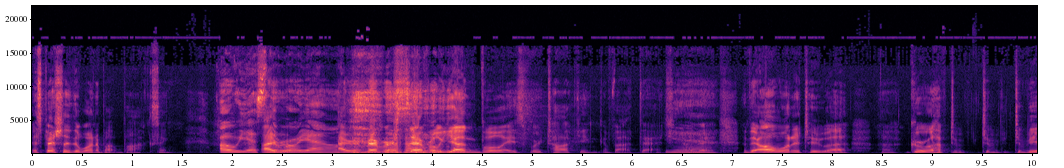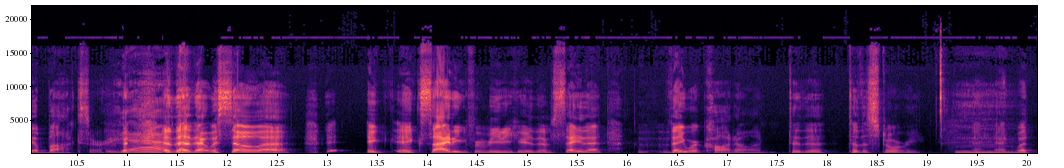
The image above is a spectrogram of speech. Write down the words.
especially the one about boxing. Oh, yes, the I re- Royale. I remember several young boys were talking about that. You know, Yeah. they, they all wanted to uh, uh, grow up to, to, to be a boxer. Yeah. and that, that was so uh, exciting for me to hear them say that. They were caught on to the to the story and, and what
